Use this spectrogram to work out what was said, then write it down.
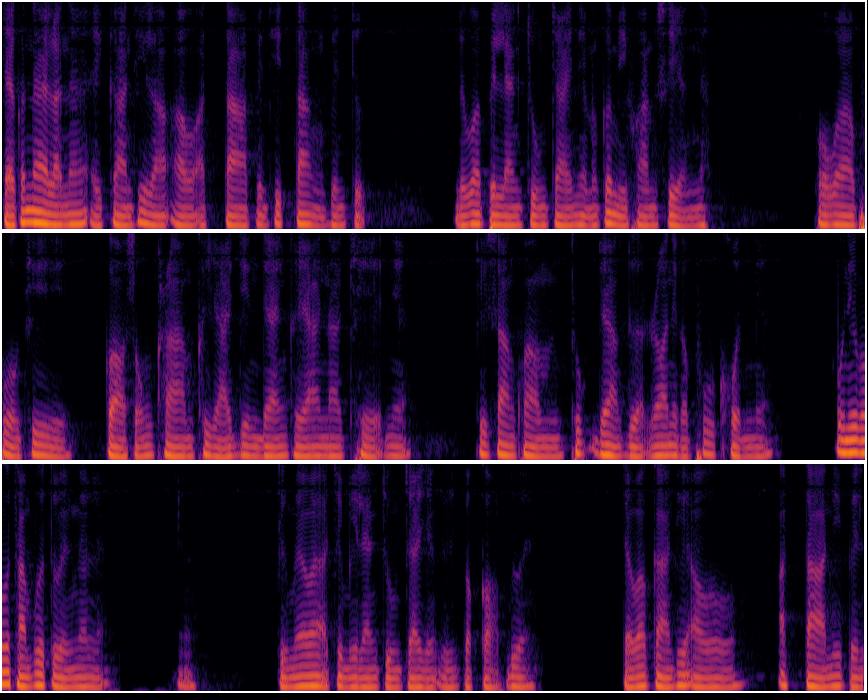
แต่ก็แน่แล้วนะไอการที่เราเอาอัตตาเป็นที่ตั้งเป็นจุด หรือว่าเป็นแรงจูงใจเนี่ยมันก็มีความเสี่ยงนะเพราะว่าพวกที่ก่อสงครามขยายดินแดนขยายอาณาเขตเนี่ยที่สร้างความทุกข์ยากเดือดร้อนให้กับผู้คนเนี่ยพวกนี้ก็ทำเพื่อตัวเองนั่นแหละถึงแม้ว่าจะมีแรงจูงใจอย่างอื่นประกอบด้วย แต่ว่าการที่เอา อัตตานี่เป็น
